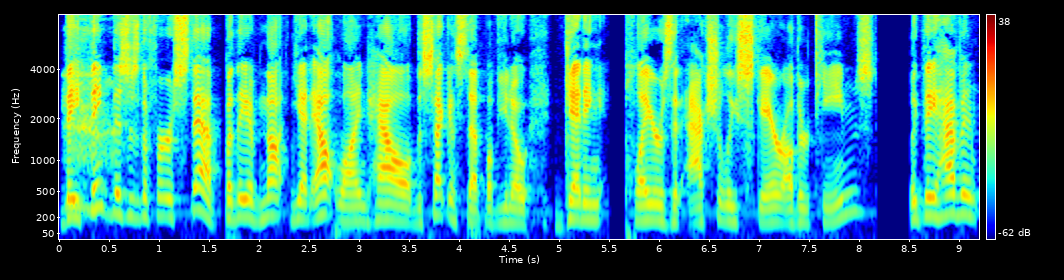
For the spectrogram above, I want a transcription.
they think this is the first step but they have not yet outlined how the second step of you know getting players that actually scare other teams like they haven't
